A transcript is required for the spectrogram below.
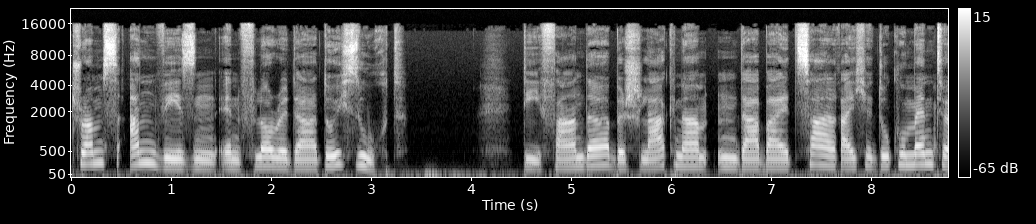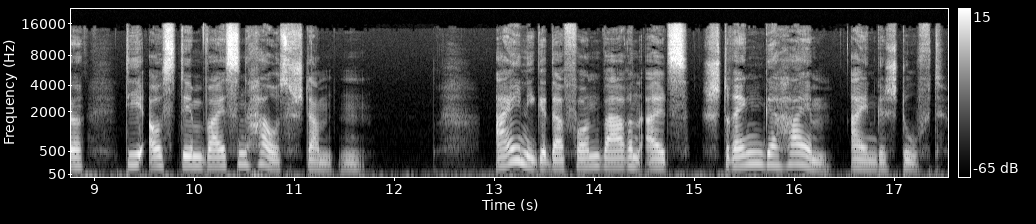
Trumps Anwesen in Florida durchsucht. Die Fahnder beschlagnahmten dabei zahlreiche Dokumente, die aus dem Weißen Haus stammten. Einige davon waren als streng geheim eingestuft.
